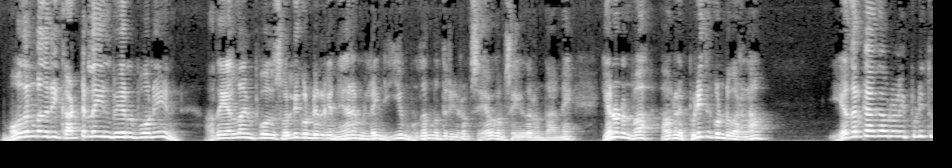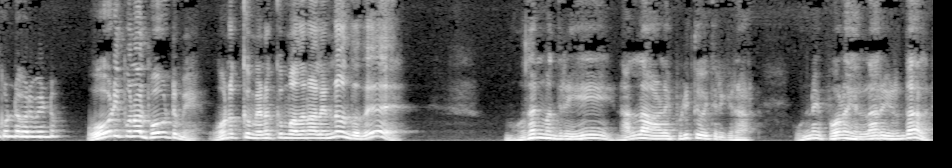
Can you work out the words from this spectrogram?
முதன் மந்திரி கட்டளையின் பேரில் போனேன். அதையெல்லாம் இப்போது சொல்லிக் கொண்டிருக்க நேரமில்லை. நீயும் முதன் மந்திரியிடம் சேவகம் செய்திருந்தானே என்னுடன் வா அவர்களை பிடித்துக் கொண்டு வரலாம். எதற்காக அவர்களை பிடித்துக் கொண்டு வர வேண்டும்? ஓடி போனால் போகட்டுமே. உனக்கும் எனக்கும் அதனால் என்ன வந்தது? முதன் மந்திரி நல்ல ஆளை பிடித்து வைத்திருக்கிறார். உன்னை போல எல்லாரும் இருந்தால்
